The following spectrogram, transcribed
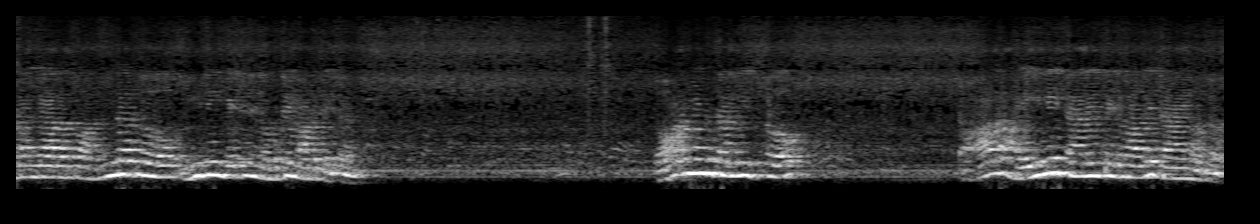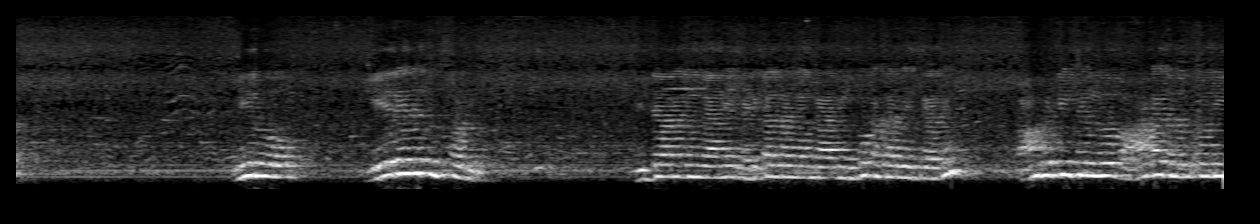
సంఘాలతో అందరితో మీటింగ్ పెట్టి నేను ఒకటే మాట చెప్పాను. గవర్నమెంట్ సర్వీస్లో చాలా హైలీ టాలెంటెడ్ వాళ్ళే జాయిన్ అవుతారు. మీరు ఏదైనా చూసుకోండి. విద్యారంగం కానీ మెడికల్ రంగం కానీ ఇంకొక సర్వీస్ కానీ కాంపిటీషన్లో బాగా చదువుకొని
